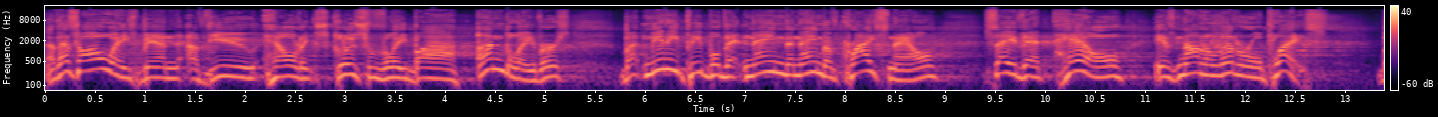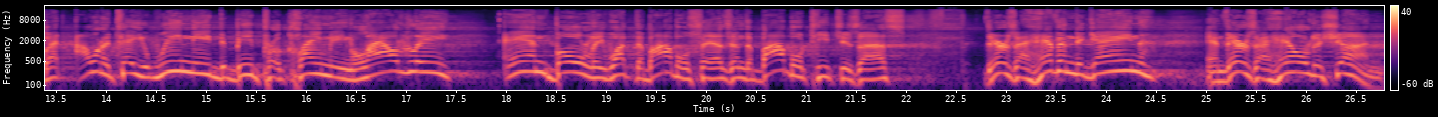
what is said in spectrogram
Now, that's always been a view held exclusively by unbelievers. But many people that name the name of Christ now say that hell is not a literal place. But I want to tell you, we need to be proclaiming loudly and boldly what the Bible says. And the Bible teaches us there's a heaven to gain and there's a hell to shun.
